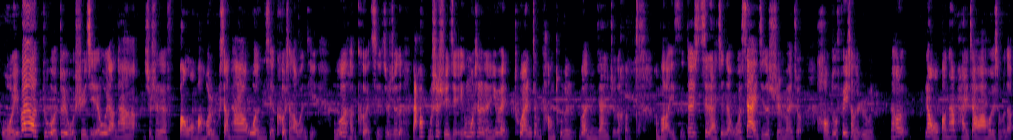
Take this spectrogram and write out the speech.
我一般要如果对我学姐，如果让她就是帮我忙，或者向她问一些课上的问题，我都会很客气，就觉得嗯哪怕不是学姐，一个陌生人，因为突然这么唐突的问人家，就觉得很很不好意思。但是现在真的，我下一级的学妹就好多非常的 rude，然后让我帮他拍照啊或者什么的，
